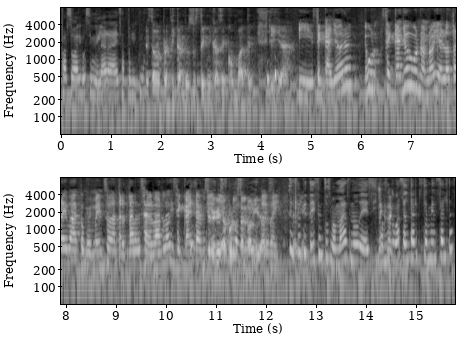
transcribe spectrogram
pasó algo similar a esa película. Estaban practicando sus técnicas de combate y ya. Y se cayeron, un- se cayó uno, ¿no? Y el otro iba como menso a tratar de salvarlo y se cae también. Se regresa por los Bye, salvavidas. bye. Se Es lo que te dicen tus mamás, ¿no? De si tu amigo va a saltar, tú también saltas.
